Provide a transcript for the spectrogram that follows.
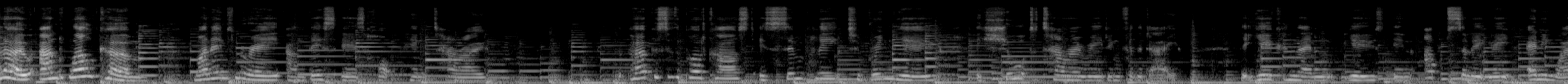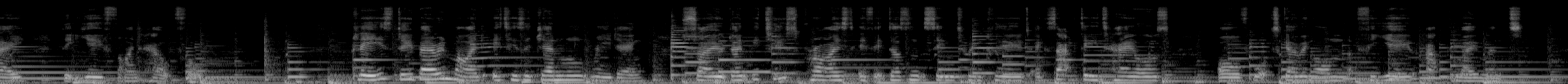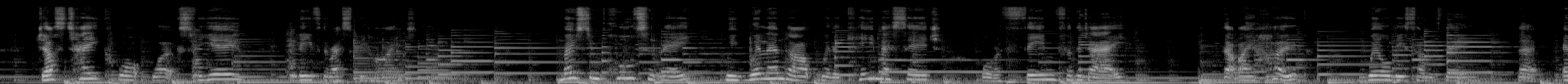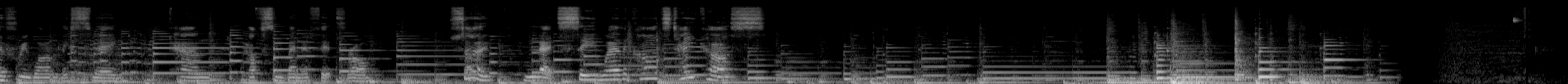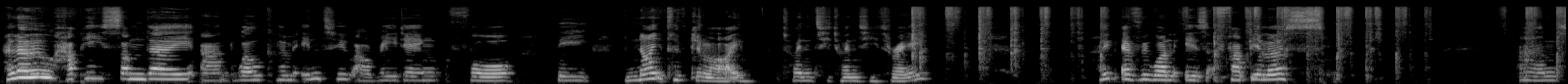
Hello and welcome. My name's Marie and this is Hot Pink Tarot. The purpose of the podcast is simply to bring you a short tarot reading for the day that you can then use in absolutely any way that you find helpful. Please do bear in mind it is a general reading, so don't be too surprised if it doesn't seem to include exact details of what's going on for you at the moment. Just take what works for you, leave the rest behind. Most importantly, we will end up with a key message or a theme for the day that I hope will be something that everyone listening can have some benefit from. So let's see where the cards take us. Hello, happy Sunday, and welcome into our reading for the 9th of July 2023. Hope everyone is fabulous and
